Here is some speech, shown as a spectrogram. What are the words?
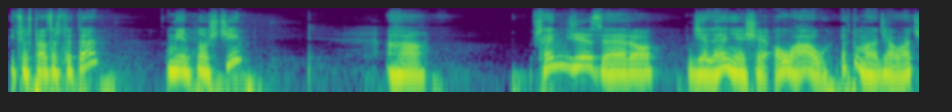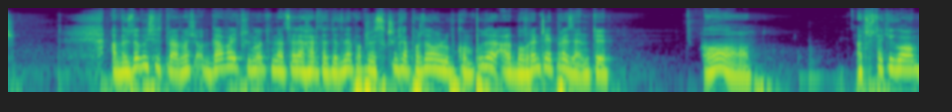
I co, sprawdzasz te te? Umiejętności? Aha. Wszędzie zero. Dzielenie się. O wow. Jak to ma działać? Aby zdobyć tę sprawność, oddawaj przedmioty na cele charytatywne poprzez skrzynkę pocztową lub komputer, albo wręczaj prezenty. O! A coś takiego,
